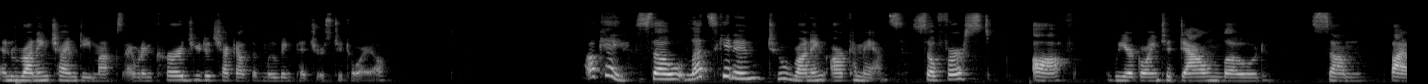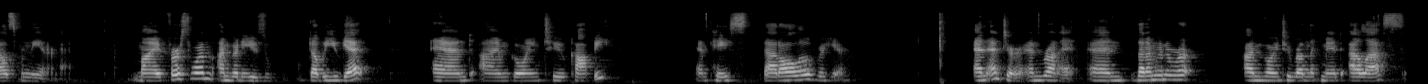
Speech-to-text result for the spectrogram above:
and running QIIME demux, I would encourage you to check out the moving pictures tutorial. Okay, so let's get into running our commands. So first off, we are going to download some files from the internet. My first one, I'm going to use wget, and I'm going to copy and paste that all over here and enter and run it. And then I'm going to I'm going to run the command ls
